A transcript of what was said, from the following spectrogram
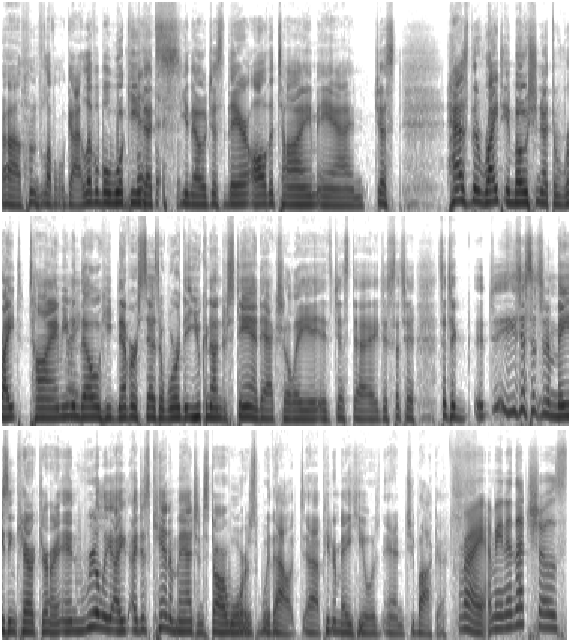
uh, lovable guy, lovable Wookiee that's you know just there all the time and just has the right emotion at the right time, even right. though he never says a word that you can understand. Actually, it's just uh, just such a such a he's just such an amazing character, and really, I, I just can't imagine Star Wars without uh, Peter Mayhew and Chewbacca. Right. I mean, and that shows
